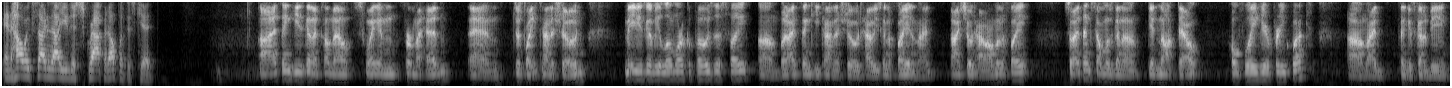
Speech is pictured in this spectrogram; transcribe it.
and how excited are you to scrap it up with this kid? I think he's gonna come out swinging for my head, and just like he kind of showed maybe he's going to be a little more composed this fight. Um, but I think he kind of showed how he's going to fight, and I I showed how I'm going to fight. So I think someone's going to get knocked out, hopefully here pretty quick. Um, I think it's going to be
